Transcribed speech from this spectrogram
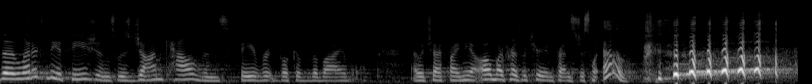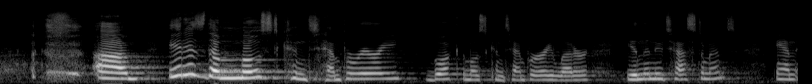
the letter to the Ephesians was John Calvin's favorite book of the Bible, uh, which I find, you know, all my Presbyterian friends just went, oh. um, it is the most contemporary book, the most contemporary letter in the New Testament. And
